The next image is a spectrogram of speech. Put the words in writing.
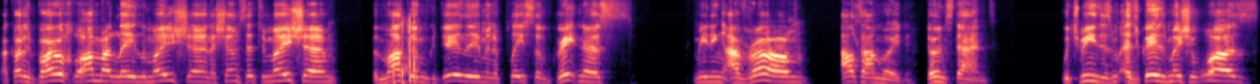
Baruch Hu Amar Le Moshe, and Hashem said to Moshe, the Makam Gedalim in a place of greatness, meaning Avram Al Tamoid, don't stand. Which means as, as great as Moshe was,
